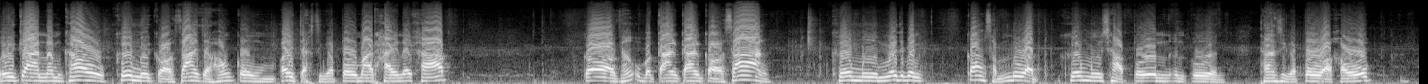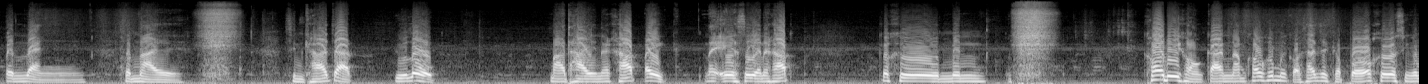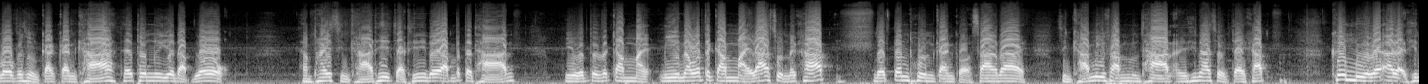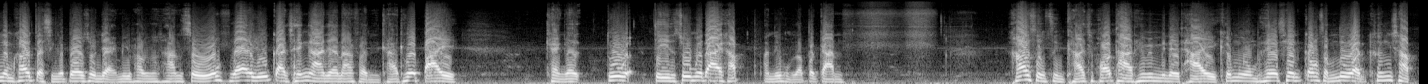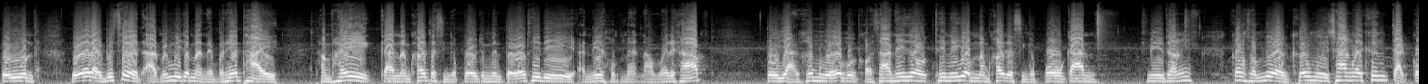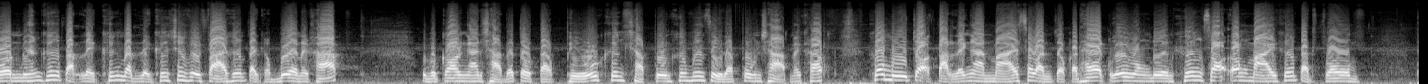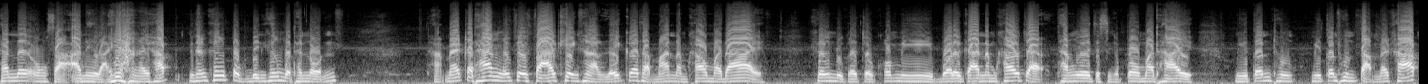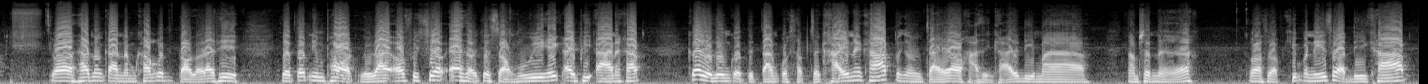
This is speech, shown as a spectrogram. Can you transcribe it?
บริการนำเข้าเครื่องมือก่อสร้างจากฮ่องกงเอ้ยจากสิงคโปร์มาไทยนะครับ ก็ทั้งอุปกรณ์การก่อสร้าง เครื่องมือไม่ว่าจะเป็นกล้องสำรวจ เครื่องมือฉาบปืนอื่น ๆ ทางสิงคโปร์อะเขาเป็นแหล่งจำหน่ายสินค้าจากยุโรปมาไทยนะครับไอ้ยในเอเชียนะครับ ก็คือเป็น ข้อดีของการนำเข้าเครื่องมือก่อสร้างจากสิงคโปร์ก็คือสิงคโปร์เป็นศูนย์กลางการค้าและเทคโนโลยีระดับโลกทำให้สินค้าที่จากที่นี่ได้รับมาตรฐาน มีนวัตกรรมใหม่ มีนวัตกรรมใหม่ล่าสุดนะครับลดต้นทุนการก่อสร้างได้ สินค้ามีความทนทานอันนี้ที่น่าสนใจครับ เครื่องมือและอะไหล่ที่นำเข้าจากสิงคโปร์ส่วนใหญ่มีความทนทานสูง และอายุการใช้งานยาวนานฝ่าสินค้าทั่วไป แข่งกับตู้จีนสู้ไม่ได้ครับ อันนี้ผมรับประกัน เข้าส่งสินค้าเฉพาะทางที่ไม่มีในไทย เครื่องมือประเทศเช่นกล้องสำรวจ เครื่องฉาบปูน หรืออะไรพิเศษอาจไม่มีจำหน่ายในประเทศไทยทำให้การนำเข้าจากสิงคโปร์จึงเป็นตัวเลือกที่ดี อันนี้ผมแนะนำไว้นะครับ ตัวอย่างเครื่องมืออุปกรณ์ก่อสร้างที่ที่นิยมนำเข้าจากสิงคโปร์กัน มีทั้งกล้องสำรวจ เครื่องมือช่างและเครื่องจักรกล มีทั้งเครื่องตัดเหล็ก เครื่องดัดเหล็ก เครื่องเชื่อมไฟฟ้า เครื่องตัดกระเบื้องนะครับ อุปกรณ์งานฉาบและตกแต่งผิว เครื่องฉาบปูน เครื่องเพื่อนสีและปูนฉาบนะครับ เครื่องมือเจาะตัดและงานไม้ สว่านเจาะกระแทกเลื่อยวงเดือนเครื่องเซาะร่องไม้ เครื่องตัดโฟมท่านได้องศา อันนี้หลายอย่างเลยครับ มีทั้งเครื่องตบดิน เครื่องบดถนน แม้กระทั่งรถไฟฟ้าเคงขนาดเล็กก็สามารถนำเข้ามาได้ เครื่องดูดกระจกก็มี บริการนำเข้าจากทางเรือจากสิงคโปร์มาไทย มีต้นทุน มีต้นทุนต่ำนะครับ ก็ถ้าต้องการนำเข้าก็ติดต่อเราได้ที่ยาต้น Import หรือ Line Official a 2 7 2 VXIPR นะครับ ก็อย่าลืมกดติดตามกด Subscribe นะครับ เป็นกำลังใจให้เราหาสินค้าดีๆมานำเสนอ ก็สำหรับคลิปวันนี้สวัสดีครับ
